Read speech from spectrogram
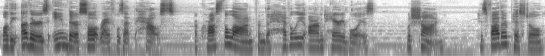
while the others aimed their assault rifles at the house. Across the lawn from the heavily armed Hairy Boys was Sean, his father Pistol,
